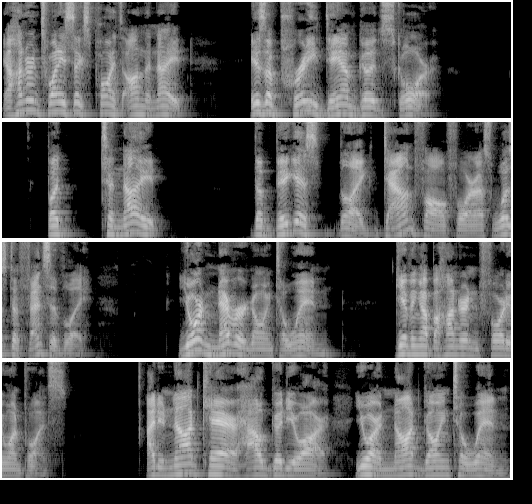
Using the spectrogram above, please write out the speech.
126 points on the night is a pretty damn good score. But tonight, the biggest like downfall for us was defensively. You're never going to win giving up 141 points. I do not care how good you are. You are not going to win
